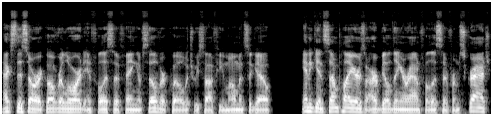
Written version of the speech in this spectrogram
Extus Oriq Overlord, and Felisa Fang of Silverquill, which we saw a few moments ago. And again, some players are building around Felisa from scratch.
